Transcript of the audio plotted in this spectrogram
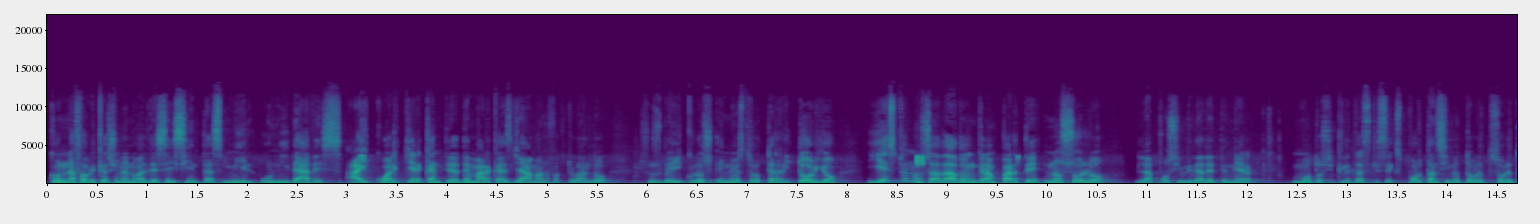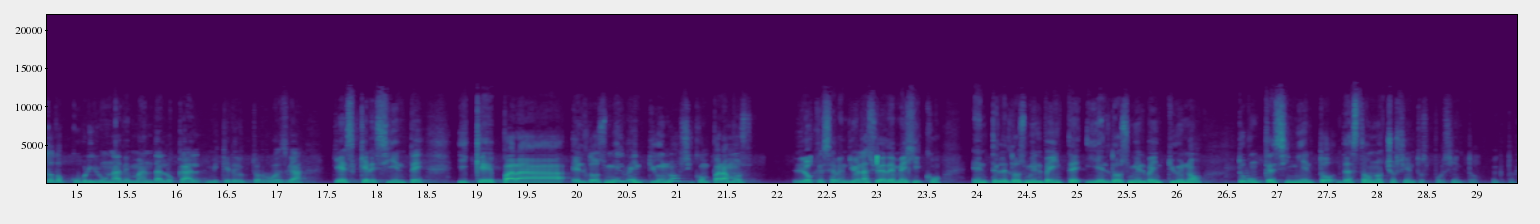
con una fabricación anual de 600.000 unidades. Hay cualquier cantidad de marcas ya manufacturando sus vehículos en nuestro territorio y esto nos ha dado en gran parte no solo la posibilidad de tener motocicletas que se exportan, sino sobre, todo cubrir una demanda local, mi querido doctor Ruesga, que es creciente y que para el 2021, si comparamos lo que se vendió en la Ciudad de México entre el 2020 y el 2021, tuvo un crecimiento de hasta un 800%, Héctor.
